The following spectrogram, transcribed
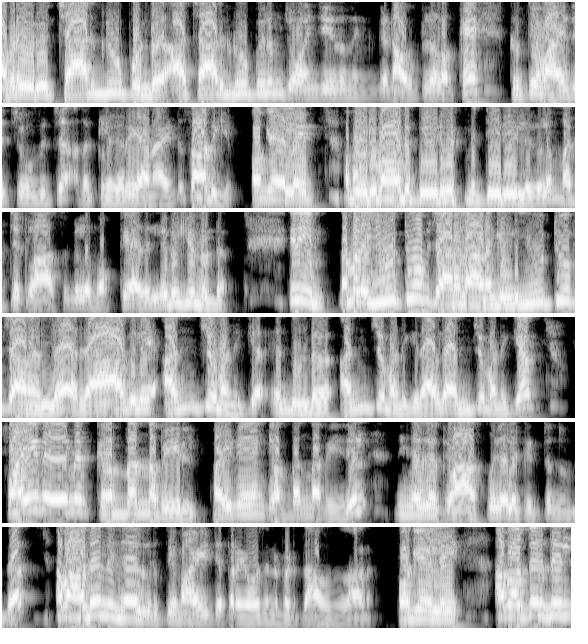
അവിടെ ഒരു ചാറ്റ് ഗ്രൂപ്പ് ഉണ്ട്. ആ ചാറ്റ് ഗ്രൂപ്പിലും ജോയിൻ ചെയ്ത് നിങ്ങൾക്ക് ഡൗട്ടുകളൊക്കെ കൃത്യമായിട്ട് ചോദിച്ച് അത് ക്ലിയർ ചെയ്യാനായിട്ട് സാധിക്കും. ഓക്കെ അല്ലേ? അപ്പൊ ഒരുപാട് പി ഡി എഫ് മെറ്റീരിയലുകളും മറ്റ് ക്ലാസ്സുകളും ഒക്കെ അതിൽ ലഭിക്കുന്നുണ്ട്. ഇനിയും നമ്മുടെ യൂട്യൂബ് ചാനൽ ആണെങ്കിൽ യൂട്യൂബ് ചാനലിൽ രാവിലെ അഞ്ചു മണിക്ക് എന്തുണ്ട്? അഞ്ചു മണിക്ക് രാവിലെ അഞ്ചു മണിക്ക് ഫൈവ് എം ക്ലബ് എന്ന പേരിൽ ഫൈവ് എം ക്ലബ് എന്ന പേരിൽ നിങ്ങൾക്ക് ക്ലാസ്സുകൾ കിട്ടുന്നുണ്ട്. അപ്പൊ അത് നിങ്ങൾക്ക് കൃത്യമായിട്ട് പ്രയോജനപ്പെടുത്താവുന്നതാണ്. ഓക്കെ അല്ലേ? അപ്പൊ അത്തരത്തിൽ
